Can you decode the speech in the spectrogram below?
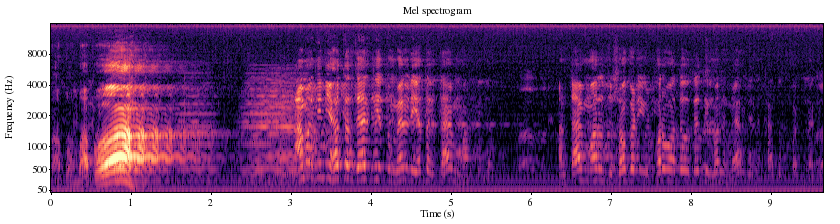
બાપો. બાપો આમાં જેની હતર છે તું મેલડી હતર ટાઈમ મારતી જાવ અને ટાઈમ મારું તો સોગડી ફરવા દઉં તેથી મને મેલડીને ખાતું ખોટ લાગે.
